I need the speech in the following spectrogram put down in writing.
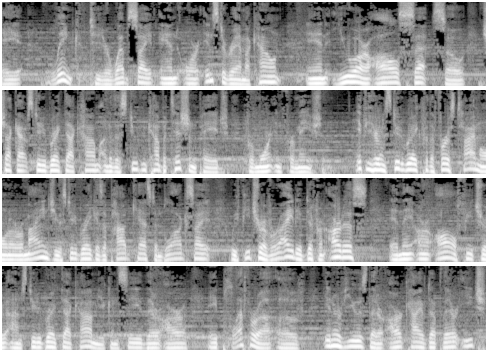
a link to your website and or Instagram account and you are all set. So check out studiobreak.com under the student competition page for more information. If you're here in Studio Break for the first time, I want to remind you Studio Break is a podcast and blog site. We feature a variety of different artists, and they are all featured on StudioBreak.com. You can see there are a plethora of interviews that are archived up there, each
